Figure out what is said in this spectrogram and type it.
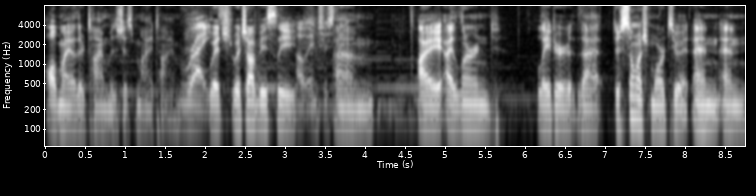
all my other time was just my time. Right. Which which obviously Oh, interesting. um, I I learned later that there's so much more to it, and and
